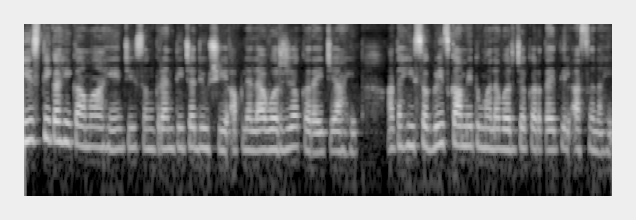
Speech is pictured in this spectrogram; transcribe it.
हीच ती काही कामं आहेत जी संक्रांतीच्या दिवशी आपल्याला वर्ज करायची आहेत. आता ही सगळीच कामे तुम्हाला वर्ज करता येतील असं नाही.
